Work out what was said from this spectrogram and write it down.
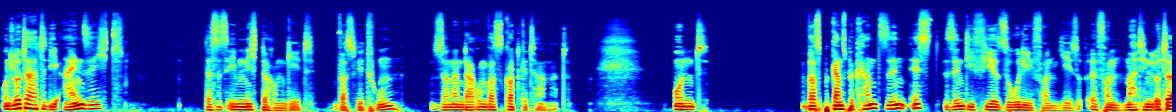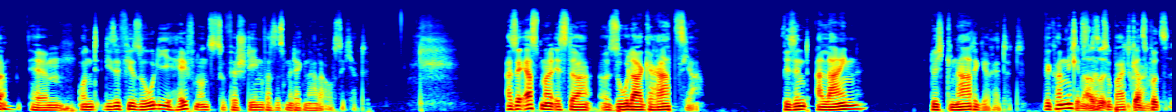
Und Luther hatte die Einsicht, dass es eben nicht darum geht, was wir tun, sondern darum, was Gott getan hat. Und was ganz bekannt sind, ist, sind die vier Soli von, Jesu, äh, von Martin Luther. Ähm, und diese vier Soli helfen uns zu verstehen, was es mit der Gnade auf sich hat. Also erstmal ist da sola gratia. Wir sind allein durch Gnade gerettet. Wir können nichts genau, also dazu beitragen. Ganz kurz,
